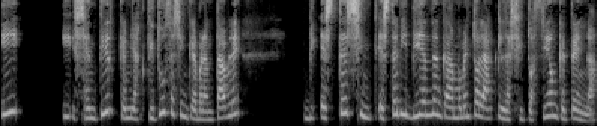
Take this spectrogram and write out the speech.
Y, y sentir que mi actitud es inquebrantable esté, esté viviendo en cada momento la, la situación que tenga.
